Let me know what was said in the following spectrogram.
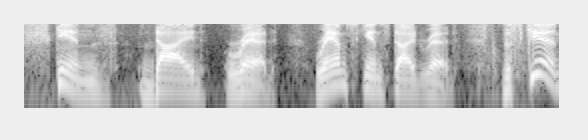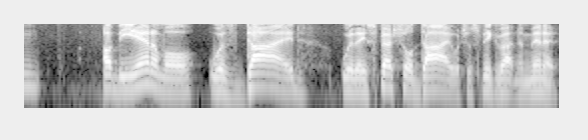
skins dyed red. Ram skins dyed red. The skin of the animal was dyed with a special dye, which we'll speak about in a minute.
